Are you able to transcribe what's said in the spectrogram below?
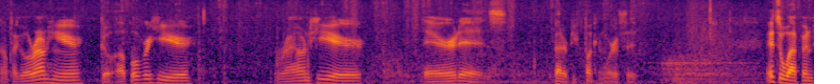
Now if I go around here, go up over here, around here, there it is. Better be fucking worth it. It's a weapon.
